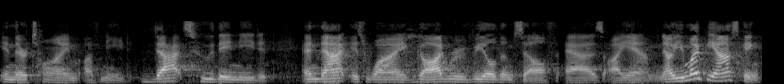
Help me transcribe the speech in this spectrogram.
in their time of need. That's who they needed. And that is why God revealed himself as I am. Now you might be asking,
